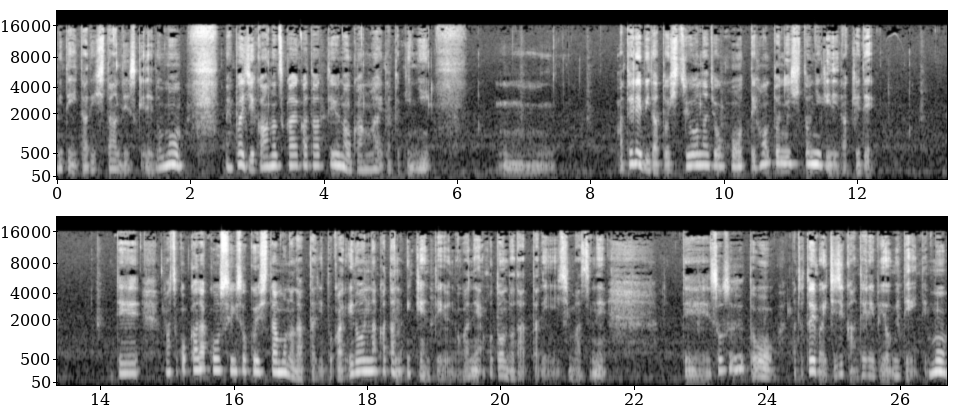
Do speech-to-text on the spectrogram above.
見ていたりしたんですけれどもやっぱり時間の使い方っていうのを考えた時にうん、まあ、テレビだと必要な情報って本当に一握りだけでで、まあ、そこからこう推測したものだったりとかいろんな方の意見っていうのがねほとんどだったりしますね。でそうすると、まあ、例えば1時間テレビを見ていても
